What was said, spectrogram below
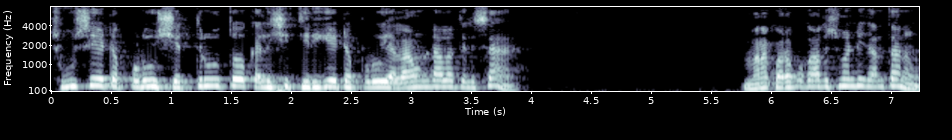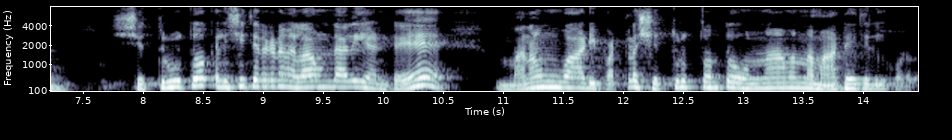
చూసేటప్పుడు శత్రువుతో కలిసి తిరిగేటప్పుడు ఎలా ఉండాలో తెలుసా? మన కొరకు కాదు సుమండి ఇదంతాను. శత్రువుతో కలిసి తిరగడం ఎలా ఉండాలి అంటే మనం వాడి పట్ల శత్రుత్వంతో ఉన్నామన్న మాటే తెలియకూడదు.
